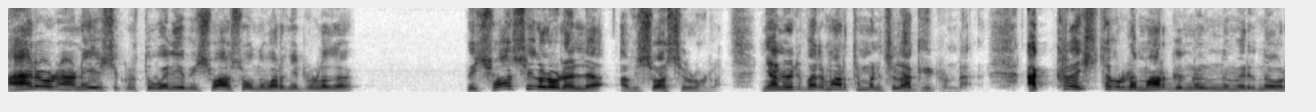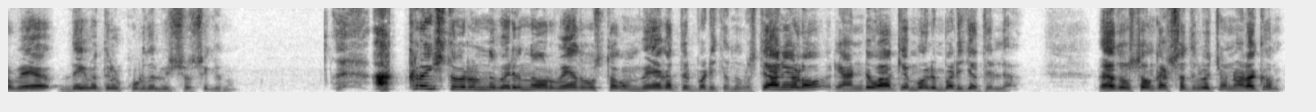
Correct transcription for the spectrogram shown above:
ആരോടാണ് യേശു ക്രിസ്തു വലിയ വിശ്വാസം എന്ന് പറഞ്ഞിട്ടുള്ളത്? വിശ്വാസികളോടല്ല അവിശ്വാസികളോട്. ഞാനൊരു പരമാർത്ഥം മനസ്സിലാക്കിയിട്ടുണ്ട്. അക്രൈസ്തവരുടെ മാർഗങ്ങളിൽ നിന്ന് വരുന്നവർ വേ ദൈവത്തിൽ കൂടുതൽ വിശ്വസിക്കുന്നു. അക്രൈസ്തവരിൽ നിന്ന് വരുന്നവർ വേദപുസ്തകം വേഗത്തിൽ പഠിക്കുന്നു. ക്രിസ്ത്യാനികളോ രണ്ട് വാക്യം പോലും പഠിക്കത്തില്ല. വേദപുസ്തകം വെച്ചോ നടക്കും.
